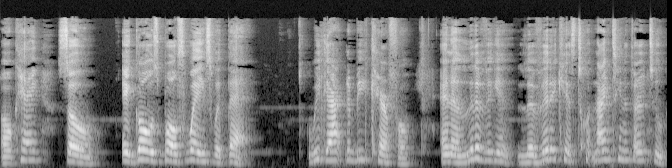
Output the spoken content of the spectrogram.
Okay? So it goes both ways with that. We got to be careful. And in Leviticus, Leviticus 19 and 32,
